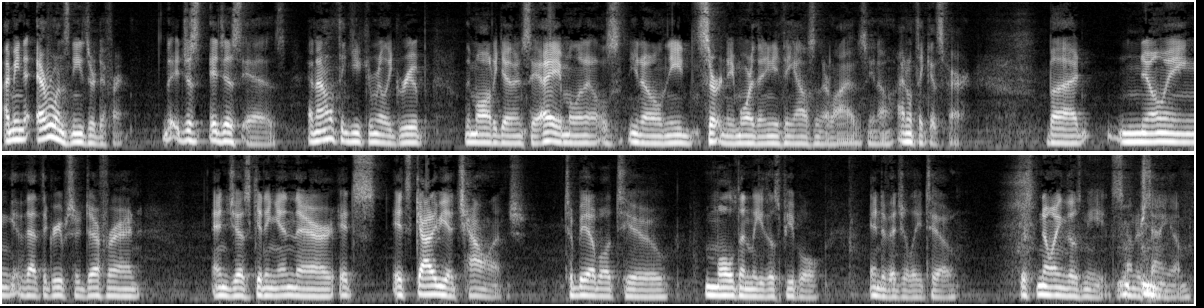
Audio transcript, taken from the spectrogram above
I mean, everyone's needs are different. It just it just is, and I don't think you can really group them all together and say, "Hey, millennials, you know, need certainty more than anything else in their lives." You know, I don't think it's fair. But knowing that the groups are different and just getting in there, it's it's got to be a challenge to be able to mold and lead those people individually too. Just knowing those needs, understanding them.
